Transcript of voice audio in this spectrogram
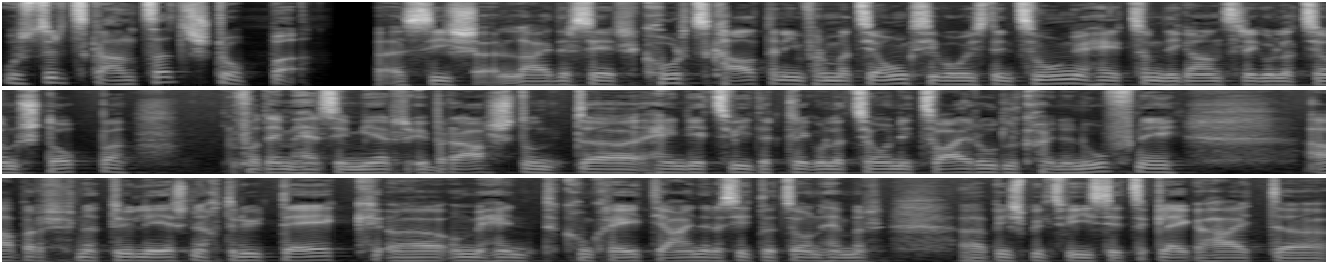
außer das Ganze zu stoppen. Es ist leider sehr kurz gehaltene Information die uns dann gezwungen hat, um die ganze Regulation zu stoppen. Von dem her sind wir überrascht und äh, haben jetzt wieder die Regulation in zwei Rudel können aufnehmen aber natürlich erst nach drei Tagen äh, und wir haben konkret in einer Situation haben wir äh, beispielsweise jetzt eine Gelegenheit äh,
